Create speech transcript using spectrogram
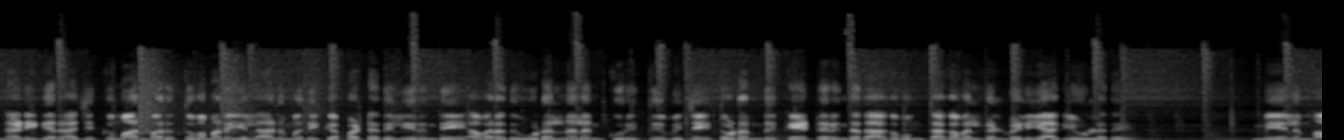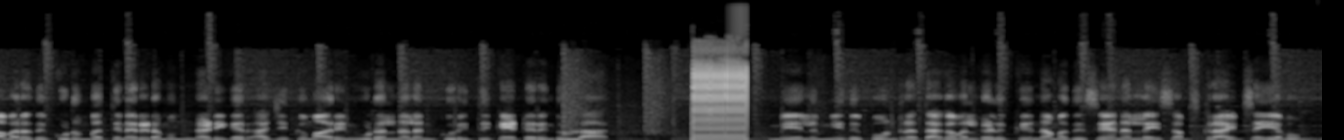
நடிகர் அஜித்குமார் மருத்துவமனையில் அனுமதிக்கப்பட்டதில் இருந்தே அவரது உடல்நலன் குறித்து விஜய் தொடர்ந்து கேட்டறிந்ததாகவும் தகவல்கள் வெளியாகியுள்ளது. மேலும் அவரது குடும்பத்தினரிடமும் நடிகர் அஜித்குமாரின் உடல்நலன் குறித்து கேட்டறிந்துள்ளார். மேலும் இது போன்ற தகவல்களுக்கு நமது சேனலை சப்ஸ்கிரைப் செய்யவும்.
